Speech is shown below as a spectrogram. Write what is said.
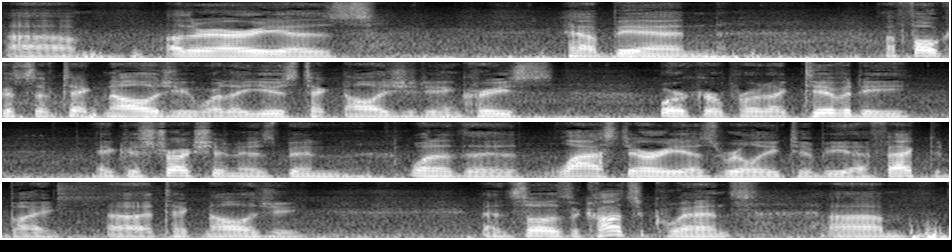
Um, other areas have been a focus of technology where they use technology to increase worker productivity. And construction has been one of the last areas really to be affected by uh, technology. And so, as a consequence, um,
